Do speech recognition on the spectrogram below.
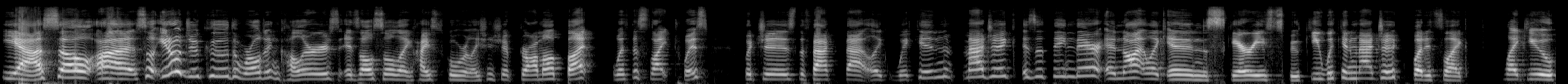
Yeah, so uh so Iroduku, The World in Colors is also like high school relationship drama, but with a slight twist, which is the fact that like Wiccan magic is a thing there and not like in scary spooky Wiccan magic, but it's like like you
